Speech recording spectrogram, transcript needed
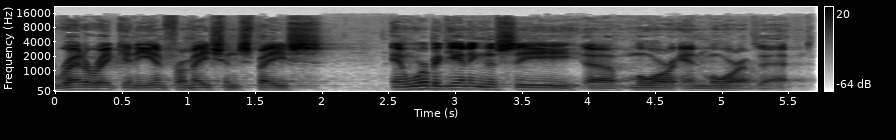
rhetoric in the information space. And we're beginning to see uh, more and more of that.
